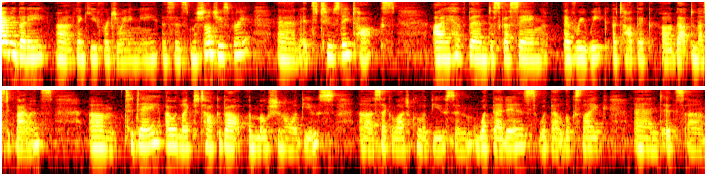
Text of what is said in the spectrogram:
Hi, everybody. Uh, thank you for joining me. This is Michelle Jewsbury, and it's Tuesday Talks. I have been discussing every week a topic about domestic violence. Um, today, I would like to talk about emotional abuse, uh, psychological abuse, and what that is, what that looks like, and it's um,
